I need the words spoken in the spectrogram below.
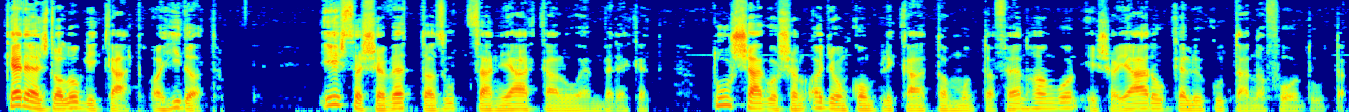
Keresd a logikát, a hidat. Észre se vette az utcán járkáló embereket. Túlságosan agyon komplikáltan, mondta fennhangon, és a járókelők utána fordultak.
